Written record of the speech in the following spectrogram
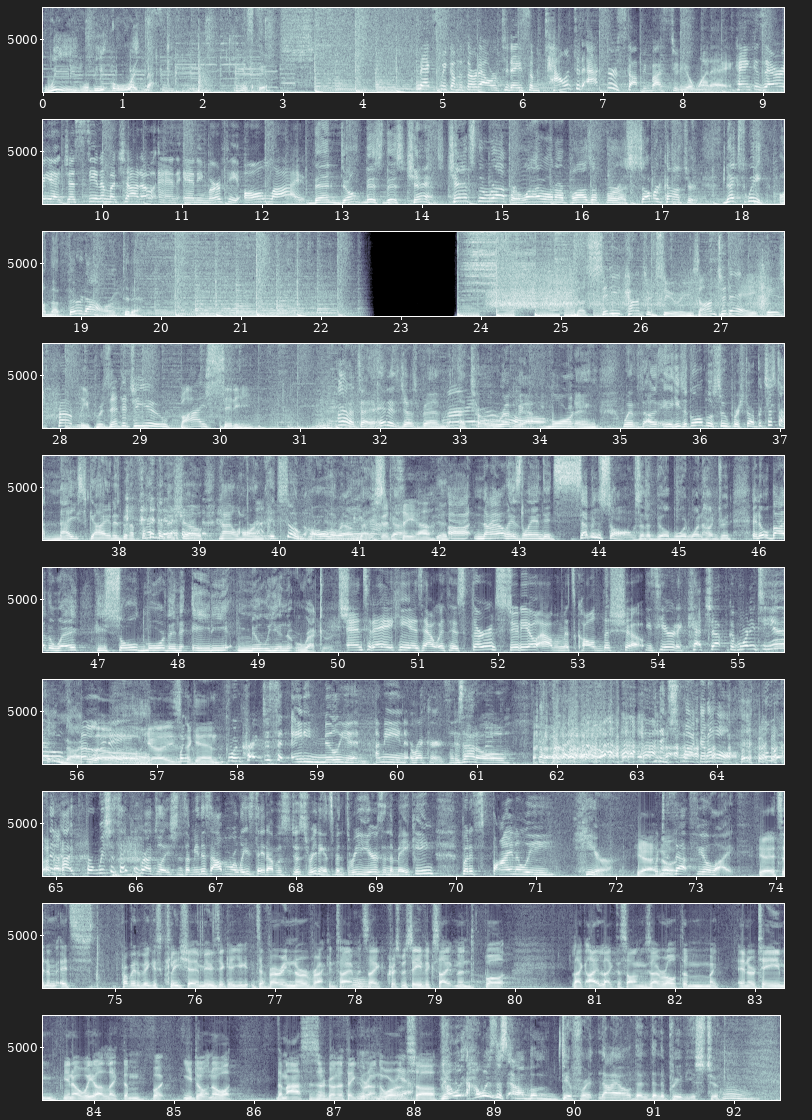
two. we will be right back. Next week on the third hour of today, some talented actors stopping by Studio 1A. Hank Azaria, Justina Machado, and Annie Murphy all live. Then don't miss this chance. Chance the Rapper live on our plaza for a summer concert next week on the third hour of today. The Citi Concert Series on Today is proudly presented to you by Citi. I gotta tell you, it has just been a terrific morning. With uh, he's a global superstar, but just a nice guy, and has been a friend of the show. Niall Horan, it's so great all having around you nice here. guy. Uh, Niall has landed seven songs on the Billboard 100, and oh, by the way, he's sold more than 80 million records. And today he is out with his third studio album. It's called The Show. He's here to catch up. Good morning to you. Niall. Hello, Morning. guys, When- again. When Craig just said 80 million, I mean, records. Is that all? You've been slacking off. well, listen, I, for, we should say congratulations. I mean, this album release date, I was just reading, it's been three years in the making, but it's finally here. Yeah, What no- does that feel like? Yeah, it's an it's probably the biggest cliche in music. It's a very nerve wracking time. It's Mhm. like Christmas Eve excitement, but like I like the songs. I wrote them. My inner team, you know, we all like them, but you don't know what the masses are going to think around the world. So how, how is this album different, Niall, than, than the previous two?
